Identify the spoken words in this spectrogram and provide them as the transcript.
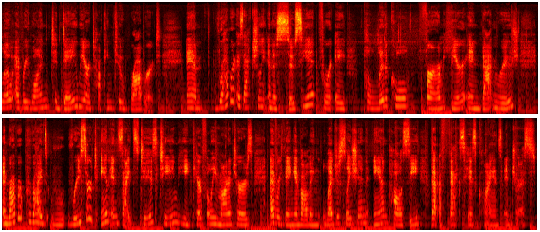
Hello, everyone. Today we are talking to Robert. And Robert is actually an associate for a political firm here in Baton Rouge. And Robert provides r- research and insights to his team. He carefully monitors everything involving legislation and policy that affects his clients' interests.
